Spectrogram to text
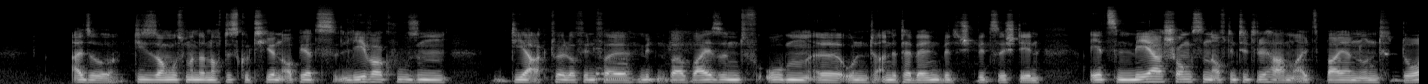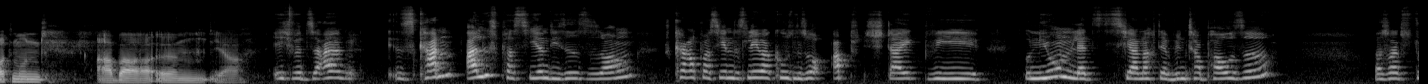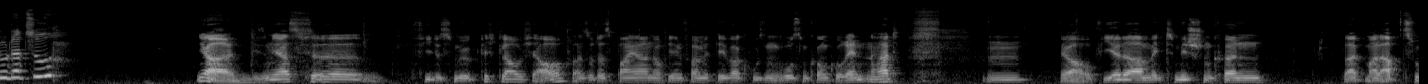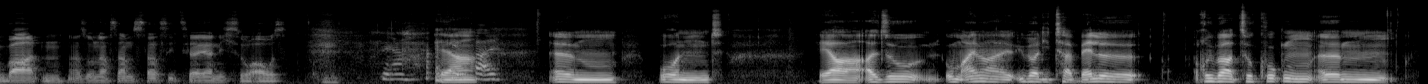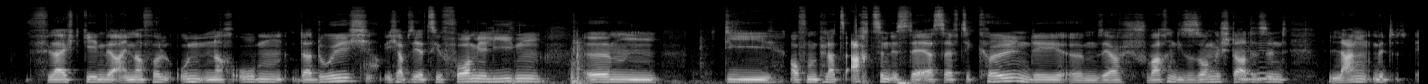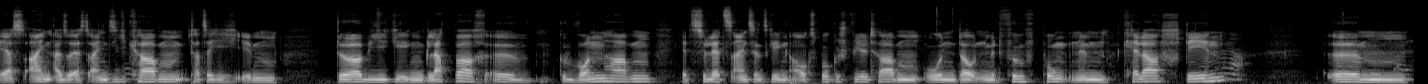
also die Saison muss man dann noch diskutieren, ob jetzt Leverkusen die ja aktuell auf jeden ja. Fall mit dabei sind, oben äh, und an der Tabellenspitze stehen, jetzt mehr Chancen auf den Titel haben als Bayern und Dortmund. Aber ähm, ja. Ich würde sagen, es kann alles passieren diese Saison. Es kann auch passieren, dass Leverkusen so absteigt wie Union letztes Jahr nach der Winterpause. Was sagst du dazu? Ja, in diesem Jahr ist äh, vieles möglich, glaube ich auch. Also, dass Bayern auf jeden Fall mit Leverkusen einen großen Konkurrenten hat. Hm, ja, ob wir da mitmischen können, bleibt mal abzuwarten. Also, nach Samstag sieht es ja ja nicht so aus. Ja, auf ja, jeden Fall. Ähm, und ja, also, um einmal über die Tabelle rüber zu gucken, ähm, Vielleicht gehen wir einmal von unten nach oben dadurch. Ich habe sie jetzt hier vor mir liegen. Ähm, die auf dem Platz 18 ist der erste FC Köln, die ähm, sehr schwach in die Saison gestartet mhm. sind, lang mit erst ein, also erst einen Sieg haben, tatsächlich im Derby gegen Gladbach äh, gewonnen haben, jetzt zuletzt 1-1 gegen Augsburg gespielt haben und da unten mit fünf Punkten im Keller stehen. Ja. Ähm,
